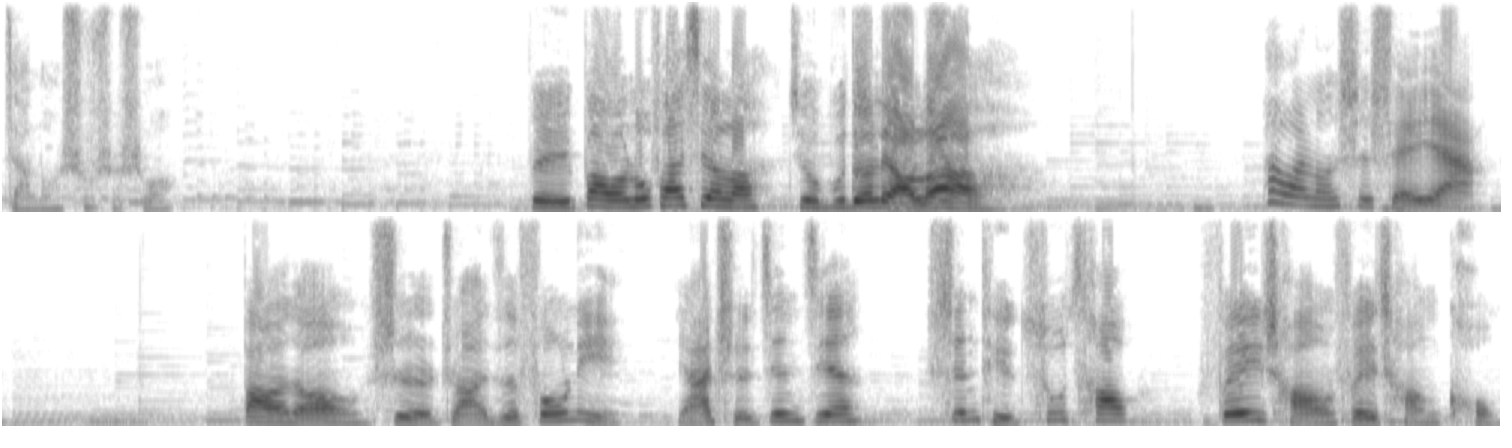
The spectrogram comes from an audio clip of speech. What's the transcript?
甲龙叔叔说：“被霸王龙发现了就不得了了。”霸王龙是谁呀？霸王龙是爪子锋利、牙齿尖尖、身体粗糙。非常非常恐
